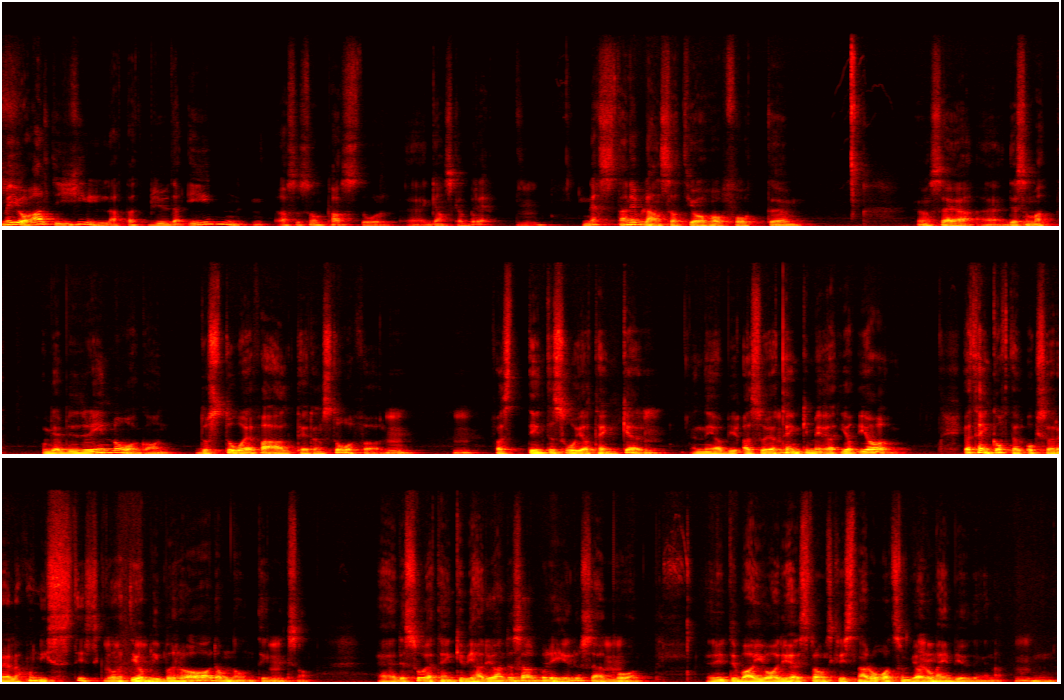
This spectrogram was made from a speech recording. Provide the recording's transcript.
Men jag har alltid gillat att bjuda in, alltså som pastor, eh, ganska brett. Mm. Nästan ibland så att jag har fått eh, man säga, eh, det är som att om jag bjuder in någon, då står jag för allt det den står för. Mm. Mm. Fast det är inte så jag tänker. När jag, alltså jag, tänker mer, jag, jag, jag tänker ofta också relationistiskt. Och att jag blir berörd av någonting. Liksom. Eh, Det är så jag tänker. Vi hade ju Anders Alborelius här på... Det är inte bara jag, det är Hässleholms kristna råd som gör Jo. de här inbjudningarna. Mm.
